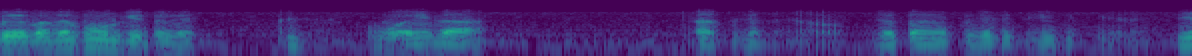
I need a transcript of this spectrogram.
بے بندے فون کیتے ہوئے۔ وہی دا۔ جو تو کچھ دی دا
